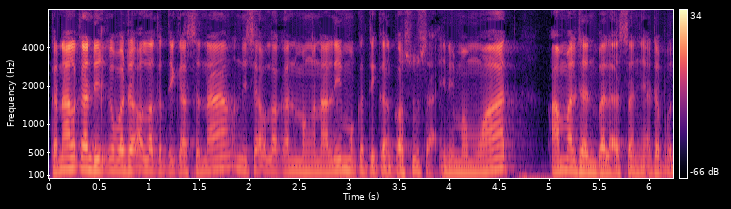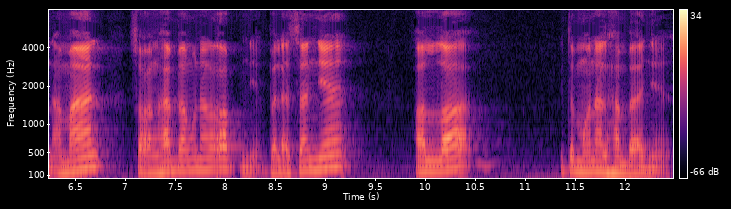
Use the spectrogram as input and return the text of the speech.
Kenalkan diri kepada Allah ketika senang, niscaya Allah akan mengenalimu ketika engkau susah. Ini memuat amal dan balasannya. Adapun amal, seorang hamba mengenal Rabbnya. Balasannya, Allah itu mengenal hambanya.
